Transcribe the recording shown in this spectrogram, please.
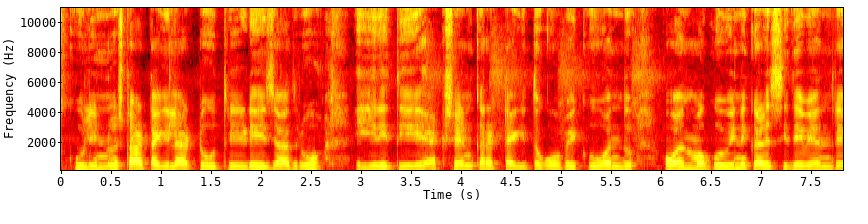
ಸ್ಕೂಲ್ ಇನ್ನೂ ಸ್ಟಾರ್ಟ್ ಆಗಿಲ್ಲ. ಟೂ, ತ್ರೀ ಡೇಸ್ ಆದರೂ ಈ ರೀತಿ ಆ್ಯಕ್ಷನ್ ಕರೆಕ್ಟಾಗಿ ತಗೋಬೇಕು. ಒಂದು ಒಂದು ಮಗುವಿನ ಕಳಿಸಿದ್ದೇವೆ ಅಂದರೆ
